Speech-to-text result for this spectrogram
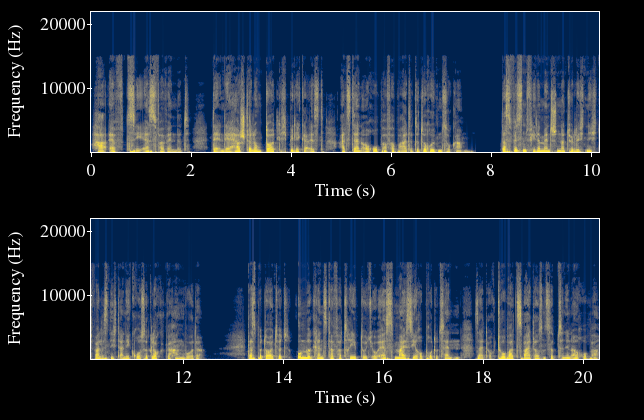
HFCS verwendet, der in der Herstellung deutlich billiger ist als der in Europa verbreitete Rübenzucker. Das wissen viele Menschen natürlich nicht, weil es nicht an die große Glocke gehangen wurde. Das bedeutet unbegrenzter Vertrieb durch US-Maissirup-Produzenten seit Oktober 2017 in Europa.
